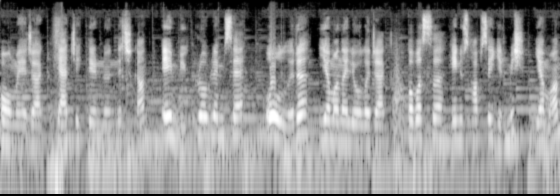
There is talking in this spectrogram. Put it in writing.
olmayacak. Gerçeklerin önüne çıkan en büyük problem ise oğulları Yaman Ali olacak. Babası henüz hapse girmiş Yaman,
